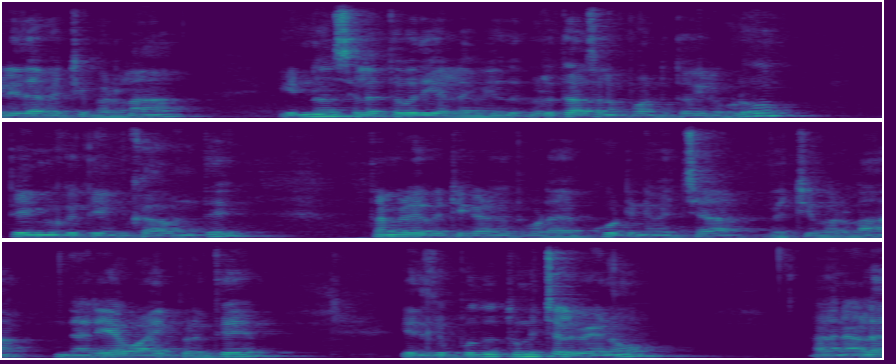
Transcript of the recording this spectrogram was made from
எளிதாக வெற்றி பெறலாம். இன்னும் சில தொகுதிகளில் விரு விருத்தாசலம் போன்ற தொகுதியில் கூட திமுக திமுக வந்து தமிழக வெற்றி கழகத்தோட கூட்டணி வச்சா வெற்றி பெறலாம். நிறைய வாய்ப்பு இருக்குது இதுக்கு புது துணிச்சல் வேணும். அதனால்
